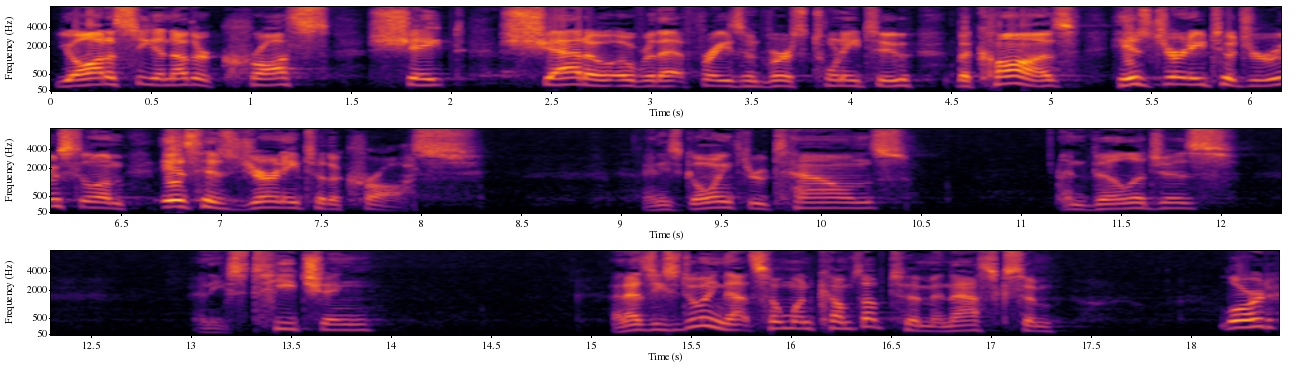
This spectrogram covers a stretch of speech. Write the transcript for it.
You ought to see another cross shaped shadow over that phrase in verse 22 because his journey to Jerusalem is his journey to the cross. And he's going through towns and villages and he's teaching. And as he's doing that, someone comes up to him and asks him, Lord,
